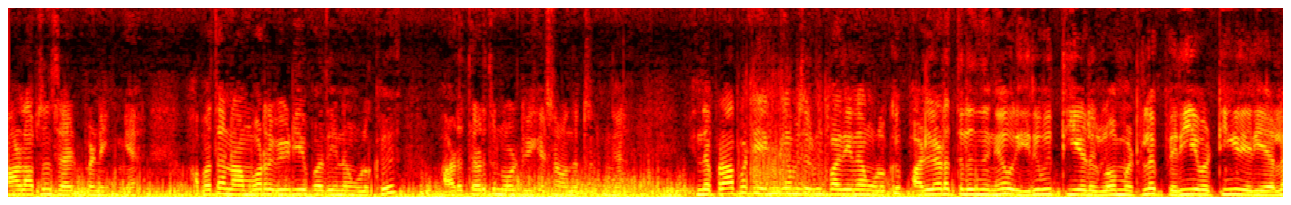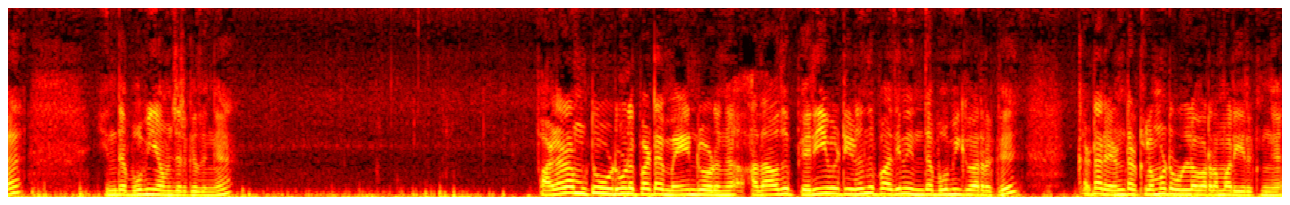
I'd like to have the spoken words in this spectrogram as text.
ஆல் ஆப்ஷன் செலக்ட் பண்ணிக்கங்க. அப்போ தான் நான் போடுற வீடியோ பார்த்தீங்கன்னா உங்களுக்கு அடுத்தடுத்து நோட்டிஃபிகேஷன் வந்துட்டுருக்குங்க. இந்த ப்ராப்பர்ட்டி எங்கே அமைச்சிருக்குன்னு பார்த்தீங்கன்னா உங்களுக்கு பல்லடத்துலேருந்துங்க ஒரு இருபத்தி ஏழு கிலோமீட்டரில் பெரிய வட்டிங்கிற ஏரியாவில் இந்த பூமி அமைச்சிருக்குதுங்க பல்லடம் டு உடுமலைப்பேட்டை மெயின் ரோடுங்க அதாவது பெரிய வட்டியிலேருந்து பார்த்தீங்கன்னா இந்த பூமிக்கு வர்றதுக்கு கரெக்டாக ரெண்டரை கிலோமீட்டர் உள்ளே வர மாதிரி இருக்குங்க.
